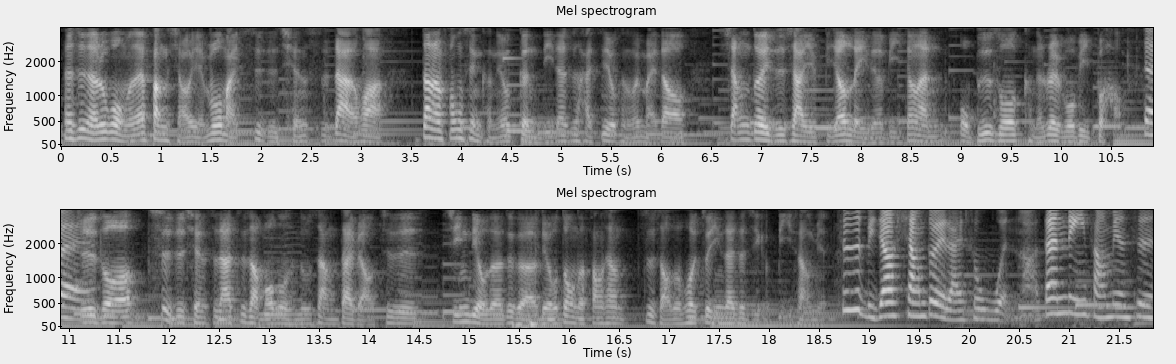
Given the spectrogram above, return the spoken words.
但是呢，如果我们再放小一点，如果买市值前十大的话，当然风险可能又更低，但是还是有可能会买到相对之下也比较累的币。当然，我不是说可能瑞波币不好，对，就是说市值前十大至少某种程度上代表，就是金流的这个流动的方向至少都会最近在这几个币上面，就是比较相对来说稳啦。但另一方面是。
